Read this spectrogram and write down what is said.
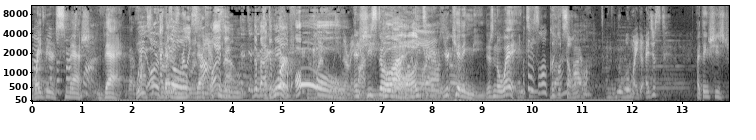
reminds Whitebeard the first smashed one. that, We are something That still really that strong, the back of the dwarf. elephant. Oh, and she's still alive. You're kidding me. There's no way. Look at his little Look at carnival. someone. And the new Oh one. my god! I just I think she's.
